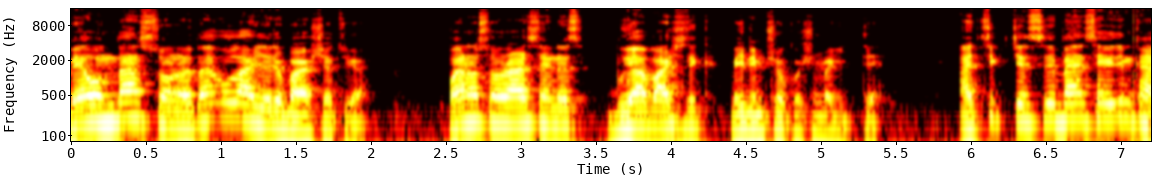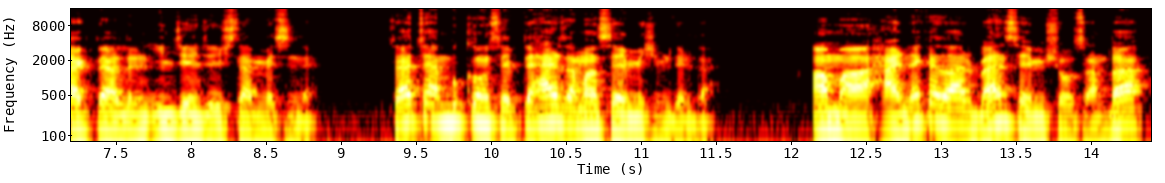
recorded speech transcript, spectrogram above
Ve ondan sonra da olayları başlatıyor. Bana sorarsanız bu yavaşlık benim çok hoşuma gitti. Açıkçası ben sevdim karakterlerin ince ince işlenmesini. Zaten bu konsepti her zaman sevmişimdir de. Ama her ne kadar ben sevmiş olsam da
